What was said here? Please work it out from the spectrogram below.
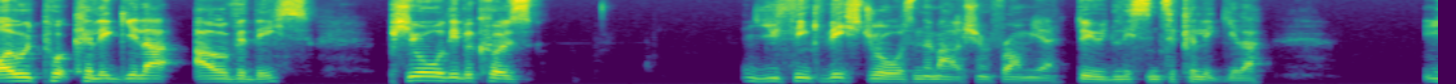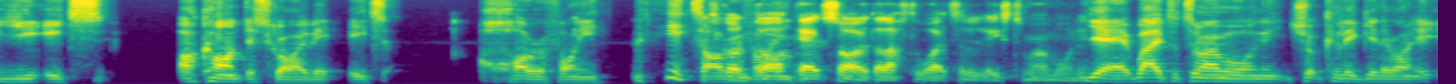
I would put Caligula over this purely because you think this draws an emotion from you. Dude, listen to Caligula. You, it's, I can't describe it. It's horrifying. it's It's gone dark outside. I'll have to wait till at least tomorrow morning. Yeah, wait till tomorrow morning, chuck Caligula on. It,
